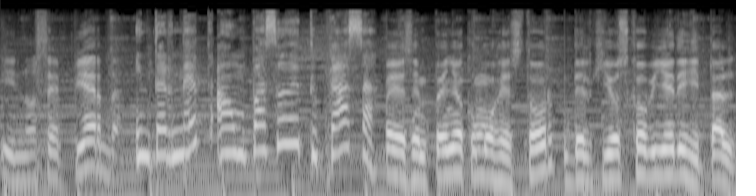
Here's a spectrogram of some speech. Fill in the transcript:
y no se pierdan. Internet a un paso de tu casa. Me desempeño como gestor del kiosco Villa Digital,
